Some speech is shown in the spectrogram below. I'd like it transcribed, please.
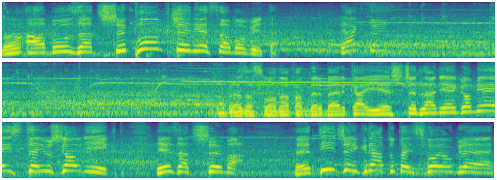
No Abu za trzy punkty, niesamowite. Jak to jest? Dobra zasłona Vanderberka i jeszcze dla niego miejsce, już go nikt nie zatrzyma. E, DJ gra tutaj swoją grę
